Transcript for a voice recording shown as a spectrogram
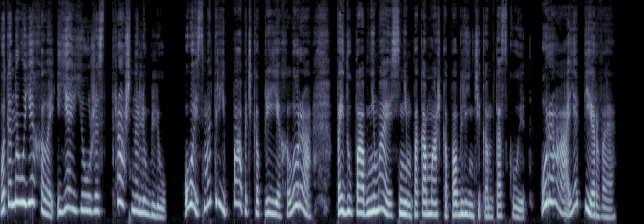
Вот она уехала, и я ее уже страшно люблю. Ой, смотри, папочка приехал, ура! Пойду пообнимаю с ним, пока Машка по блинчикам тоскует. Ура, я первая!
